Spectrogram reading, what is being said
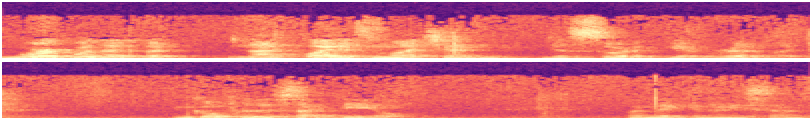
work with it but not quite as much and just sort of get rid of it and go for this ideal am I making any sense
